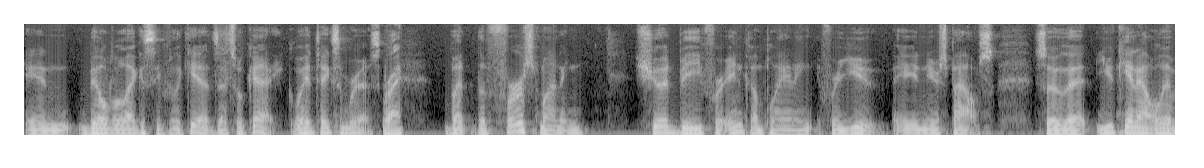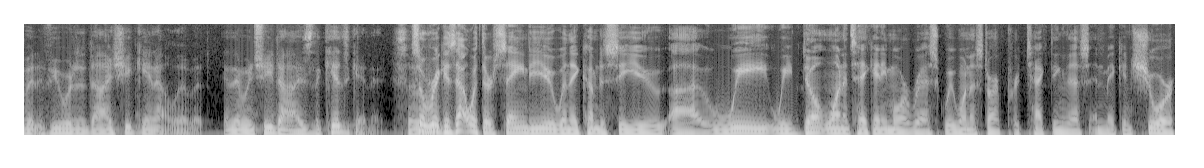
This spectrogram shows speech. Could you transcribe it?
and build a legacy for the kids. That's okay. Go ahead, take some risk. Right. But the first money should be for income planning for you and your spouse so that you can't outlive it. If you were to die, she can't outlive it. And then when she dies, the kids get it. So, so Rick, is that what they're saying to you when they come to see you? Uh, we we don't want to take any more risk. We want to start protecting this and making sure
